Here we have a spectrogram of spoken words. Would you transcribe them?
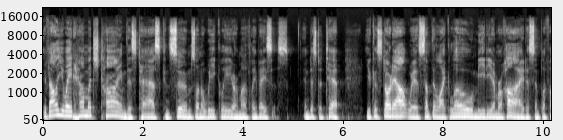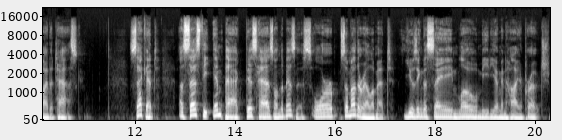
evaluate how much time this task consumes on a weekly or monthly basis. And just a tip, you can start out with something like low, medium, or high to simplify the task. Second, assess the impact this has on the business or some other element using the same low, medium, and high approach.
